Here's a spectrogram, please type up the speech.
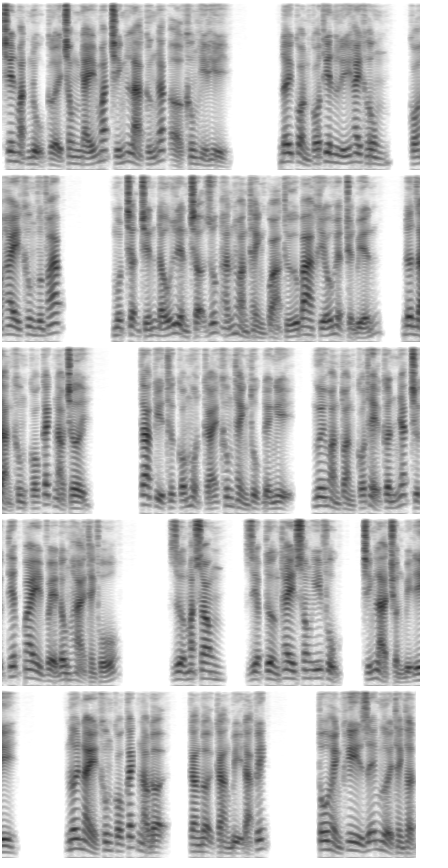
trên mặt nụ cười trong nháy mắt chính là cứng ngắc ở không hì hì đây còn có thiên lý hay không, có hay không vương pháp? Một trận chiến đấu liền trợ giúp hắn hoàn thành quả thứ ba khiếu huyệt chuyển biến, đơn giản không có cách nào chơi. Ta kỳ thực có một cái không thành thục đề nghị, ngươi hoàn toàn có thể cân nhắc trực tiếp quay về đông hải thành phố. Dựa mặt xong, diệp tường thay xong y phục, chính là chuẩn bị đi. Nơi này không có cách nào đợi, càng đợi càng bị đà kích. Tô hành khi dễ người thành thật.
